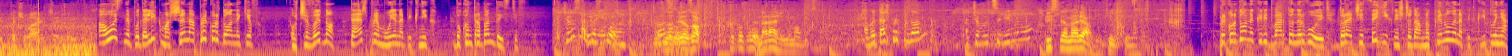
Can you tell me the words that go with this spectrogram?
відпочивають. А ось неподалік машина прикордонників. Очевидно, теж прямує на пікнік до контрабандистів. Чому ви приїхали? На зв'язок. Наразі не можна. А ви теж прикордонник? А чому ви в цивільному? Після наряду тільки. Прикордонники відверто нервують. До речі, це їх нещодавно кинули на підкріплення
